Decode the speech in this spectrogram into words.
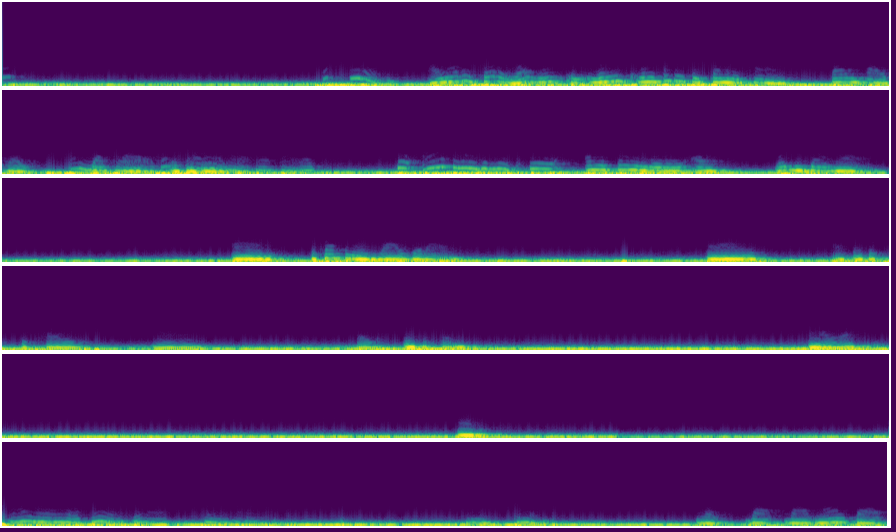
What's cheating? I never said it wasn't. It, when you when something says so many times, that implies like sexuality or something like that. like, So I also want to give you a clear understanding, maybe, of what you don't know. Um, the question is, why did I? And I think it's because um, I was interested in my relationship. Um, why do you want to with me if you were romantic? Look, that that night that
